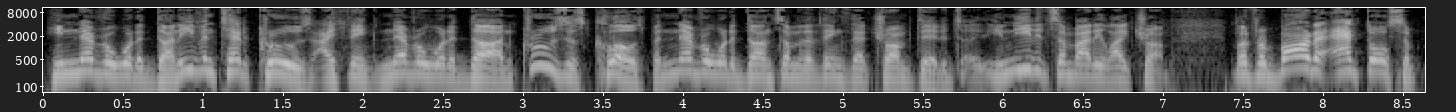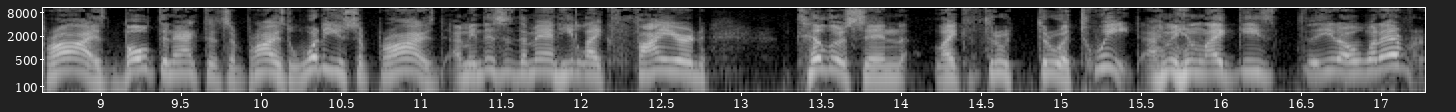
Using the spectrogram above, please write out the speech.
he never would have done. Even Ted Cruz, I think, never would have done. Cruz is close, but never would have done some of the things that Trump did. It's, you needed somebody like Trump. But for Barr to act all surprised, Bolton acted surprised. What are you surprised? I mean, this is the man he like fired Tillerson like through through a tweet. I mean, like he's you know whatever.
